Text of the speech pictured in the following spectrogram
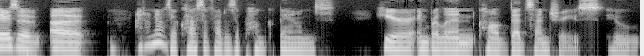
there's a, I don't know if they're classified as a punk band here in Berlin called Dead Centuries, who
